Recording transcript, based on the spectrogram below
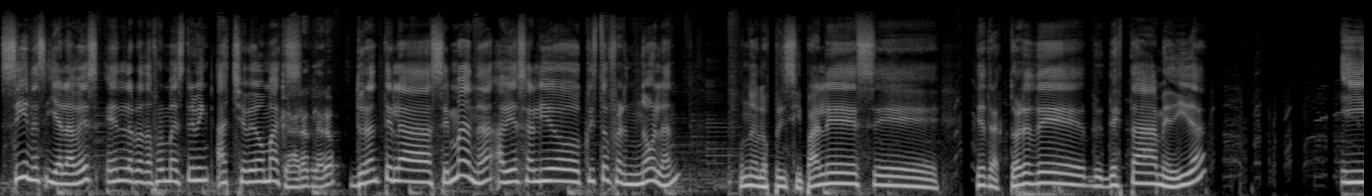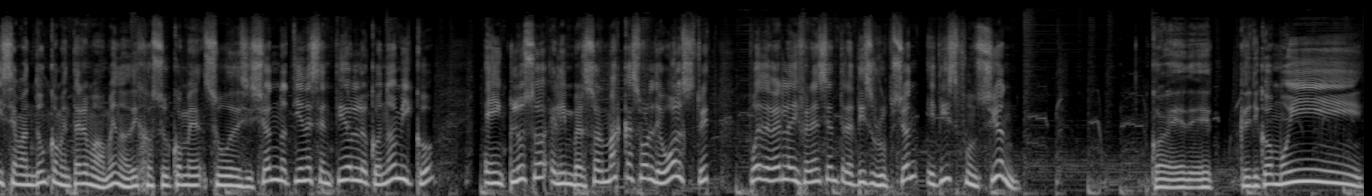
cines y a la vez en la plataforma de streaming HBO Max. claro, claro. Durante la semana había salido Christopher Nolan, uno de los principales eh, detractores de, de- esta medida, y se mandó un comentario más o menos. Dijo, su, su decisión no tiene sentido en lo económico e incluso el inversor más casual de Wall Street puede ver la diferencia entre disrupción y disfunción. Eh, eh, criticó muy,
